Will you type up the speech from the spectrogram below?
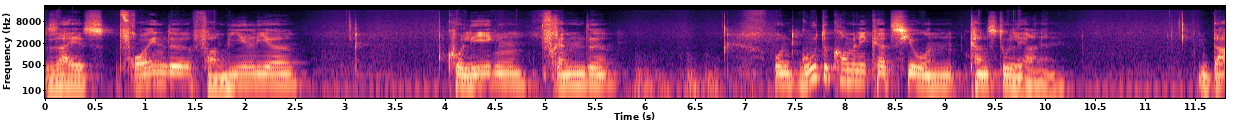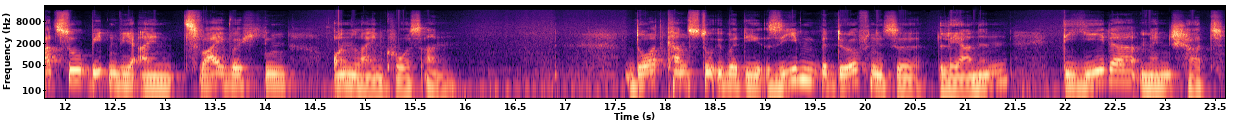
Sei es Freunde, Familie, Kollegen, Fremde. Und gute Kommunikation kannst du lernen. Dazu bieten wir einen zweiwöchigen Online-Kurs an. Dort kannst du über die sieben Bedürfnisse lernen, die jeder Mensch hat.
